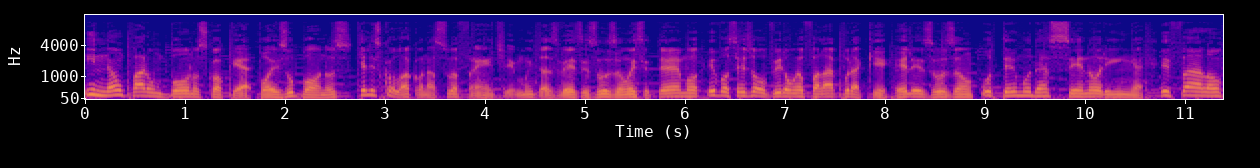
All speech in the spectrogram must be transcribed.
e não para um bônus qualquer, pois o bônus que eles colocam na sua frente, muitas vezes usam esse termo e vocês já ouviram eu falar por aqui. Eles usam o termo da cenourinha e falam:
